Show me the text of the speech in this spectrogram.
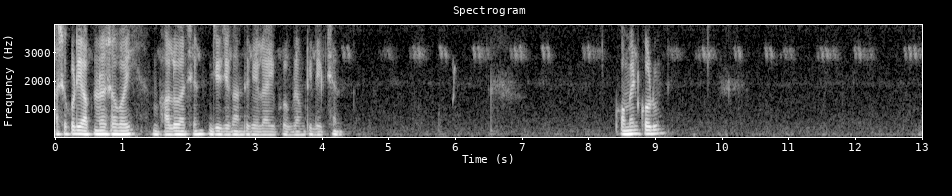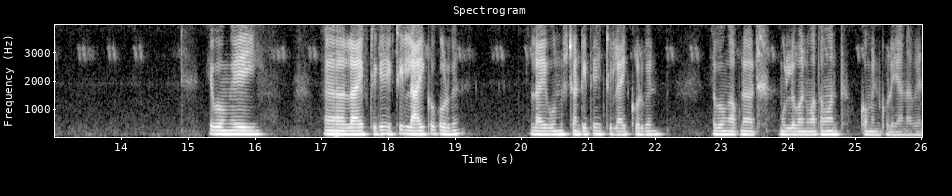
আশা করি আপনারা সবাই ভালো আছেন, যে যেখান থেকে লাইভ প্রোগ্রামটি দেখছেন। কমেন্ট করুন। এবং এই লাইভটিকে একটি লাইকও করবেন। লাইভ অনুষ্ঠানটিতে একটি লাইক করবেন এবং আপনার মূল্যবান মতামত কমেন্ট করে জানাবেন।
